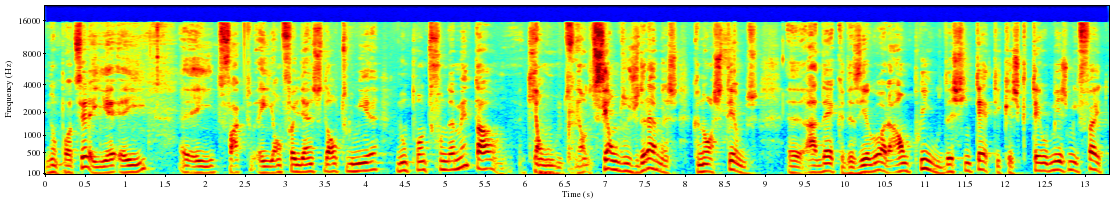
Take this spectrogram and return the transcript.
Não pode ser. Aí, é, aí, aí, de facto, aí é um falhanço da autonomia num ponto fundamental, que é um, é um, se é um dos dramas que nós temos há décadas e agora há um perigo das sintéticas que têm o mesmo efeito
